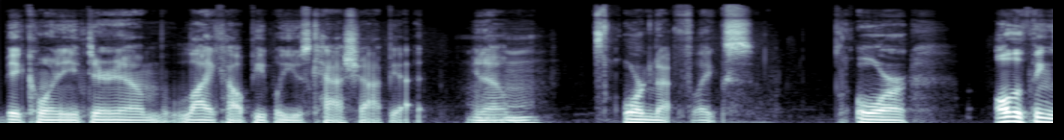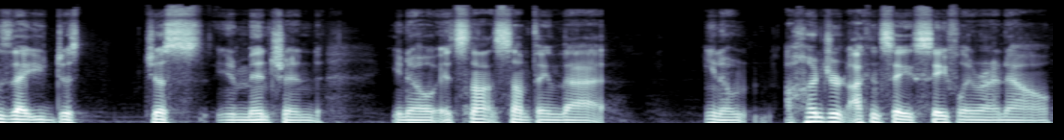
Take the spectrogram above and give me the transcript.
Bitcoin and Ethereum like how people use Cash App yet, you know, Mhm. or Netflix, or all the things that you just just you mentioned. You know, it's not something that, you know, a hundred. I can say safely right now,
